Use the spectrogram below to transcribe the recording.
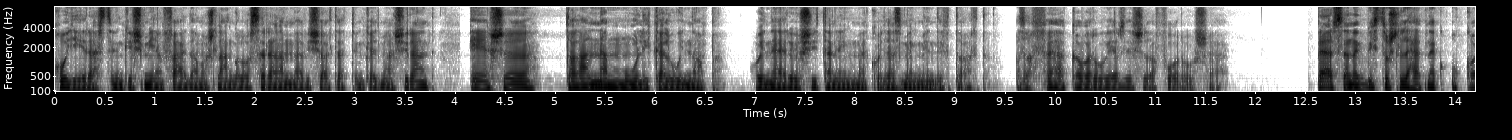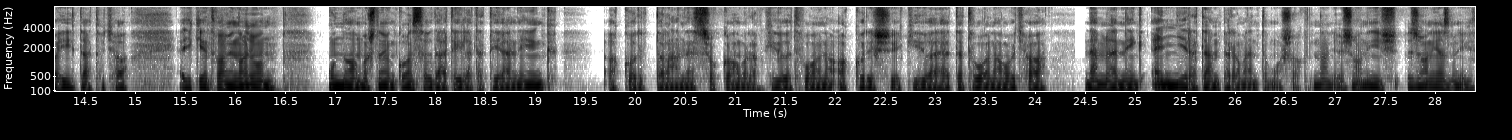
hogy éreztünk, és milyen fájdalmas lángoló szerelemmel viseltettünk egymás iránt, és ö, talán nem múlik el úgy nap, hogy ne erősítenénk meg, hogy az még mindig tart. Az a felkavaró érzés, az a forróság. Persze, ennek biztos lehetnek okai, tehát hogyha egyébként valami nagyon unalmas, nagyon konszolidált életet élnénk, akkor talán ez sokkal hamarabb kihűlt volna, akkor is kihűlhetett volna, hogyha nem lennénk ennyire temperamentumosak. Nagy Zsani is, Zsani az mondjuk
